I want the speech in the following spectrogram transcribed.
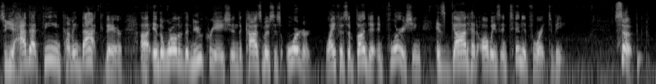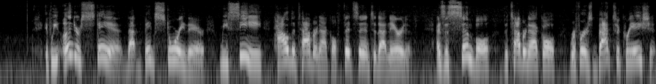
So you have that theme coming back there. Uh, in the world of the new creation, the cosmos is ordered. Life is abundant and flourishing as God had always intended for it to be. So, if we understand that big story there, we see how the tabernacle fits into that narrative. As a symbol, the tabernacle refers back to creation,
